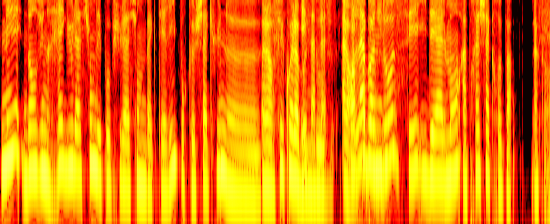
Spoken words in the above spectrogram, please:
mais dans une régulation des populations de bactéries pour que chacune euh, Alors, c'est quoi la bonne dose? Alors la bonne dose, c'est idéalement après chaque repas. D'accord.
